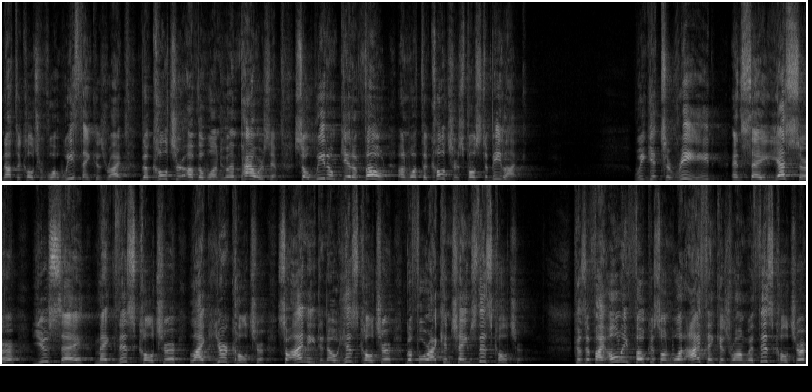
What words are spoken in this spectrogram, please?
not the culture of what we think is right, the culture of the one who empowers him. So we don't get a vote on what the culture is supposed to be like. We get to read and say, Yes, sir, you say, make this culture like your culture. So I need to know his culture before I can change this culture. Because if I only focus on what I think is wrong with this culture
